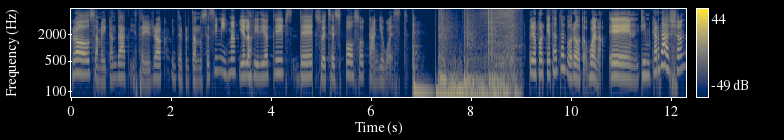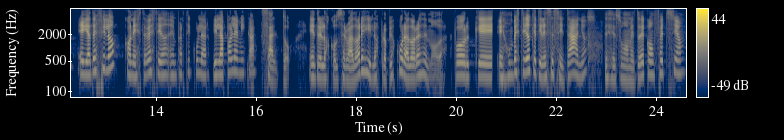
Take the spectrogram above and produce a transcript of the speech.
Girls, American Dad y Steady Rock interpretándose a sí misma y en los videoclips de su ex esposo Kanye West. Pero ¿por qué tanto alboroto? Bueno, en Kim Kardashian, ella desfiló con este vestido en particular y la polémica saltó entre los conservadores y los propios curadores de moda, porque es un vestido que tiene 60 años desde su momento de confección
